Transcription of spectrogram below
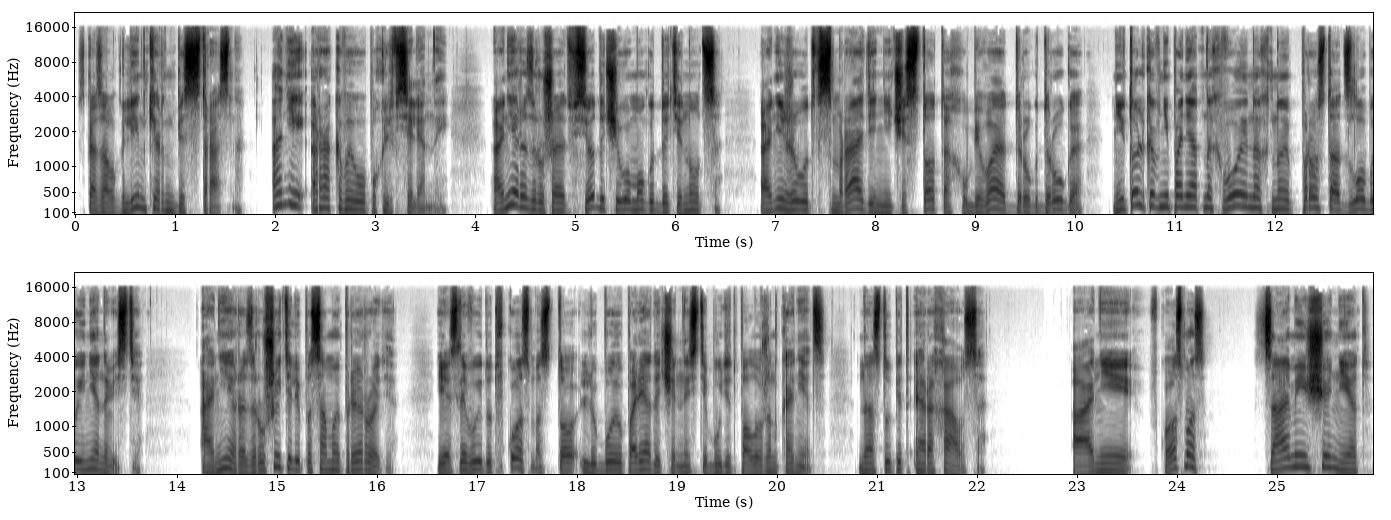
сказал Глинкерн бесстрастно. "Они раковая опухоль вселенной. Они разрушают все, до чего могут дотянуться. Они живут в смраде, нечистотах, убивают друг друга, не только в непонятных войнах, но и просто от злобы и ненависти. Они разрушители по самой природе. Если выйдут в космос, то любой упорядоченности будет положен конец. Наступит эра хаоса. А они в космос? Сами еще нет,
